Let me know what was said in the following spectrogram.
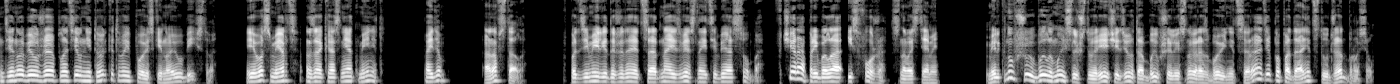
Деноби уже оплатил не только твои поиски, но и убийство. Его смерть заказ не отменит. Пойдем». Она встала. В подземелье дожидается одна известная тебе особа. Вчера прибыла из Фожа с новостями. Мелькнувшую было мысль, что речь идет о бывшей лесной разбойнице ради, попаданец тут же отбросил.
